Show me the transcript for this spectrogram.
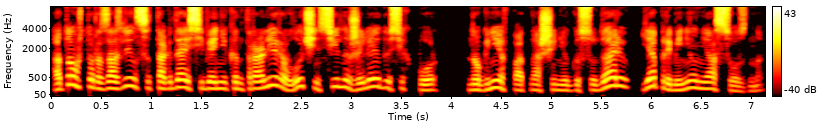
О том, что разозлился тогда и себя не контролировал, очень сильно жалею до сих пор, но гнев по отношению к государю я применил неосознанно.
